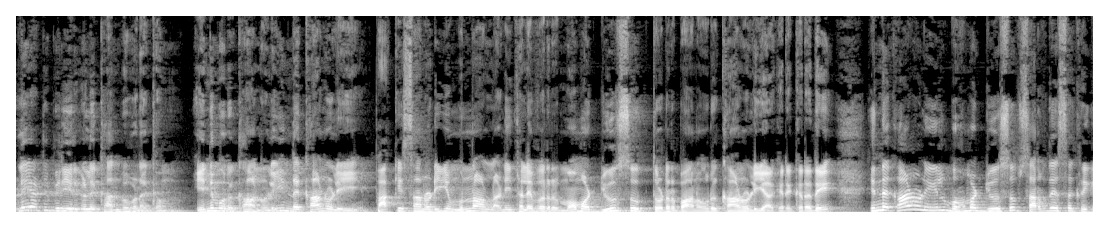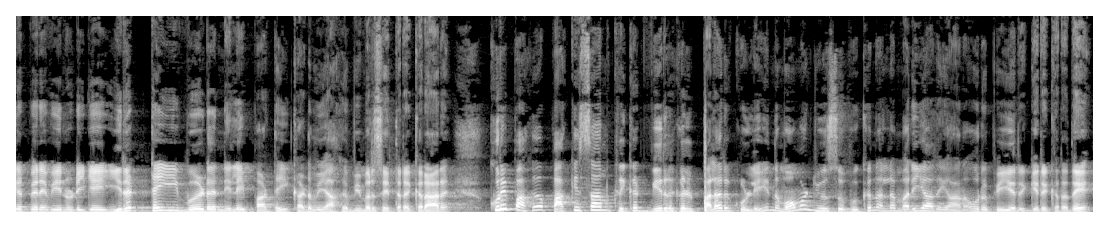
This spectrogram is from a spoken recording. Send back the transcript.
விளையாட்டு பிரியர்களுக்கு அன்பு வணக்கம். இன்னும் ஒரு காணொளி. இந்த காணொளி பாகிஸ்தானுடைய முன்னாள் அணித்தலைவர் முகமது யூசுப் தொடர்பான ஒரு காணொளியாக இருக்கிறது. இந்த காணொளியில் முகமது யூசுப் சர்வதேச கிரிக்கெட் பேரவையினுடைய இரட்டை வேட நிலைப்பாட்டை கடுமையாக விமர்சித்திருக்கிறார். குறிப்பாக பாகிஸ்தான் கிரிக்கெட் வீரர்கள் பலருக்குள்ளே இந்த முகமது யூசுப்புக்கு நல்ல மரியாதையான ஒரு பெயர் இருக்கிறது.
